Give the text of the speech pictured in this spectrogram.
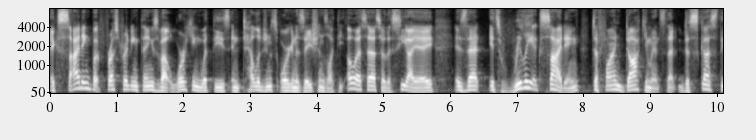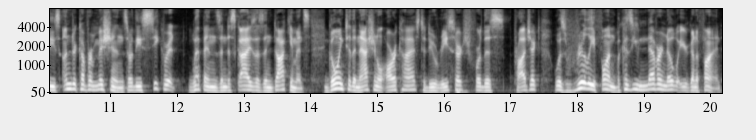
exciting but frustrating things about working with these intelligence organizations like the OSS or the CIA is that it's really exciting to find documents that discuss these undercover missions or these secret weapons and disguises and documents. Going to the National Archives to do research for this project was really fun because you never know what you're going to find.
